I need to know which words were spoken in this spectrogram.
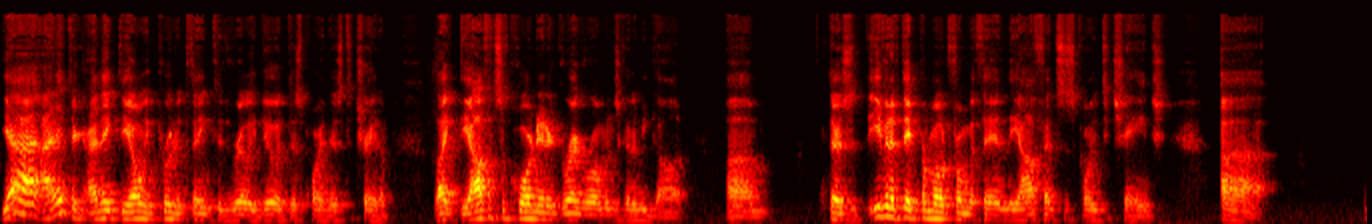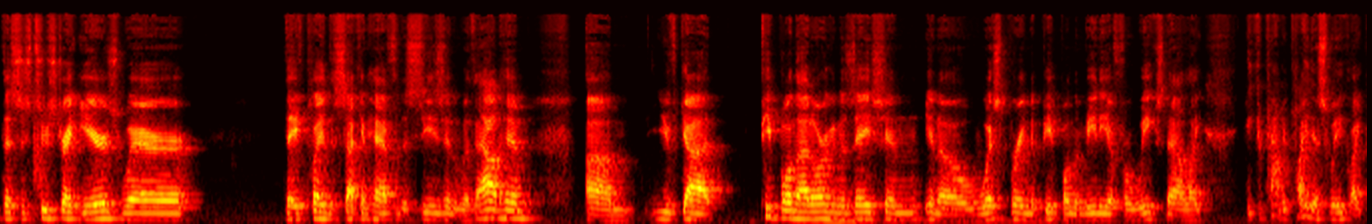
yeah, I think I think the only prudent thing to really do at this point is to trade him. Like the offensive coordinator, Greg Roman's going to be gone. Um, there's even if they promote from within, the offense is going to change. Uh, this is two straight years where they've played the second half of the season without him. Um, you've got people in that organization, you know, whispering to people in the media for weeks now, like he could probably play this week. Like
